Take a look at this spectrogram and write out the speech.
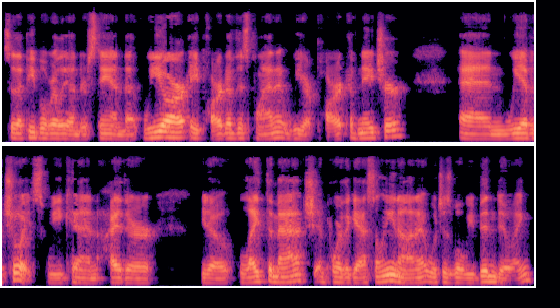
so that people really understand that we are a part of this planet, we are part of nature, and we have a choice. We can either, you know, light the match and pour the gasoline on it, which is what we've been doing,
